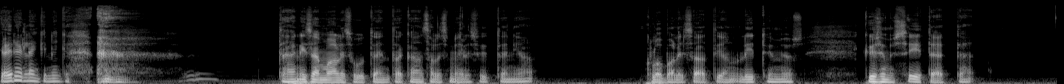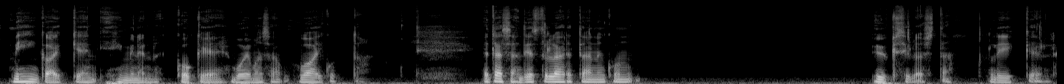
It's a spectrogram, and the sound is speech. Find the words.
Ja edelleenkin niin tähän isämaallisuuteen tai kansallismielisyyteen ja globalisaation liittyy myös kysymys siitä, että mihin kaikkeen ihminen kokee voimansa vaikuttaa. Ja tässä tietysti lähdetään niin kuin yksilöstä liikkeelle.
